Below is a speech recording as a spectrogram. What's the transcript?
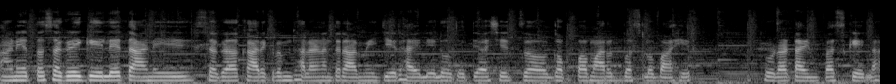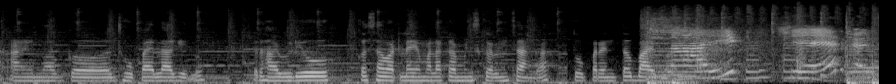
आणि आता सगळे गेलेत आणि सगळा कार्यक्रम झाल्यानंतर आम्ही जे राहिलेलो होतो ते असेच गप्पा मारत बसलो बाहेर. थोडा टाईमपास केला आणि मग झोपायला गेलो. तर हा व्हिडिओ कसा वाटला हे मला कमेंट्स करून सांगा. तोपर्यंत बाय बाय. लाईक शेअर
